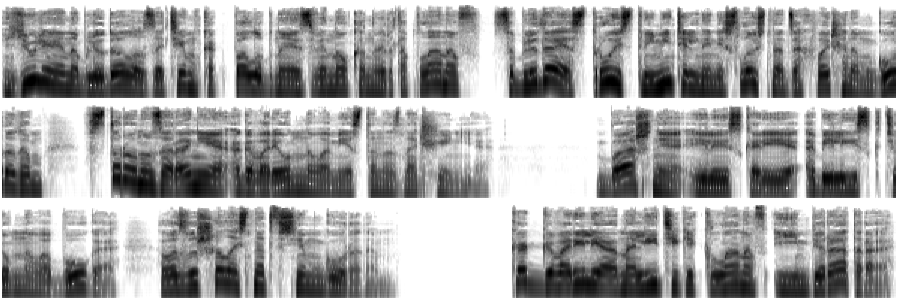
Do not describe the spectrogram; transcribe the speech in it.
Юлия наблюдала за тем, как палубное звено конвертопланов, соблюдая строй, стремительно неслось над захваченным городом в сторону заранее оговоренного места назначения. Башня, или скорее обелиск темного бога, возвышалась над всем городом. Как говорили аналитики кланов и императора,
